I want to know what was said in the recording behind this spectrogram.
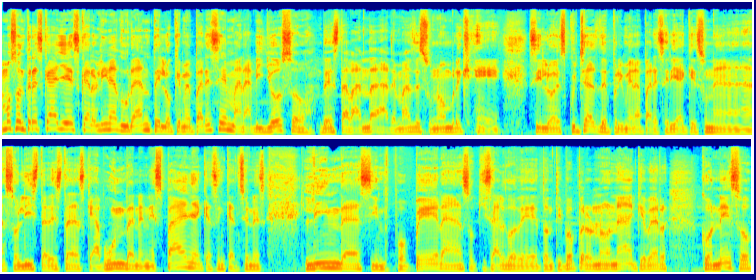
Famoso en tres calles, Carolina Durante, lo que me parece maravilloso de esta banda, además de su nombre, que si lo escuchas de primera parecería que es una solista de estas que abundan en España, que hacen canciones lindas, sin poperas o quizá algo de tontipop, pero no, nada que ver con eso.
